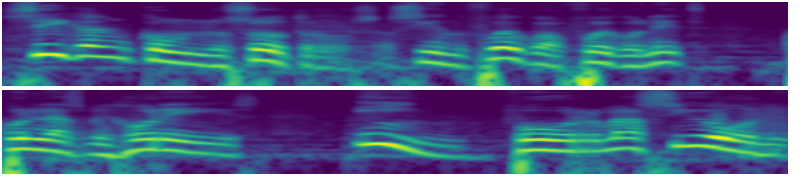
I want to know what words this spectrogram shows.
Sigan con nosotros, haciendo fuego a fuego net, con las mejores informaciones.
